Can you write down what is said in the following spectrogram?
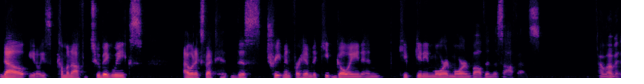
now you know he's coming off two big weeks. I would expect this treatment for him to keep going and keep getting more and more involved in this offense. I love it.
